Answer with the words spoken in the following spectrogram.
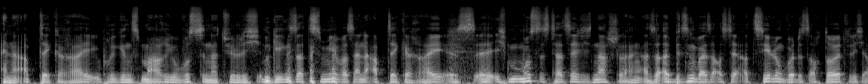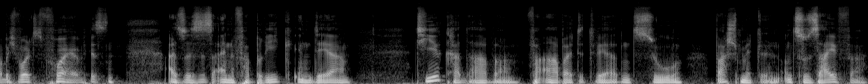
eine Abdeckerei. Übrigens, Mario wusste natürlich im Gegensatz zu mir, was eine Abdeckerei ist. Äh, ich muss es tatsächlich nachschlagen. Also, äh, beziehungsweise aus der Erzählung wird es auch deutlich, aber ich wollte es vorher wissen. Also, es ist eine Fabrik, in der Tierkadaver verarbeitet werden zu Waschmitteln und zu Seife.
